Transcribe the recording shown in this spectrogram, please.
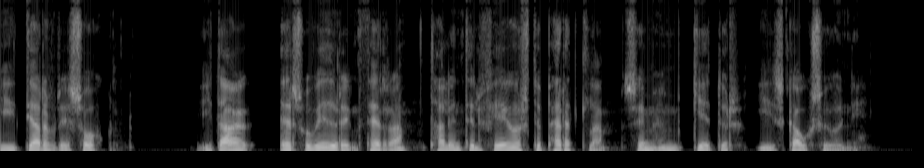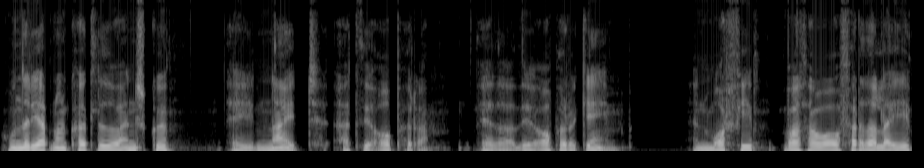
í djarfri sókn. Í dag er svo viðregn þeirra talin til fegurstu perla sem um getur í skáksögunni. Hún er jafnan kölluð á ennsku A Night at the Opera eða The Opera Game en Morphy var þá á ferðalagi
